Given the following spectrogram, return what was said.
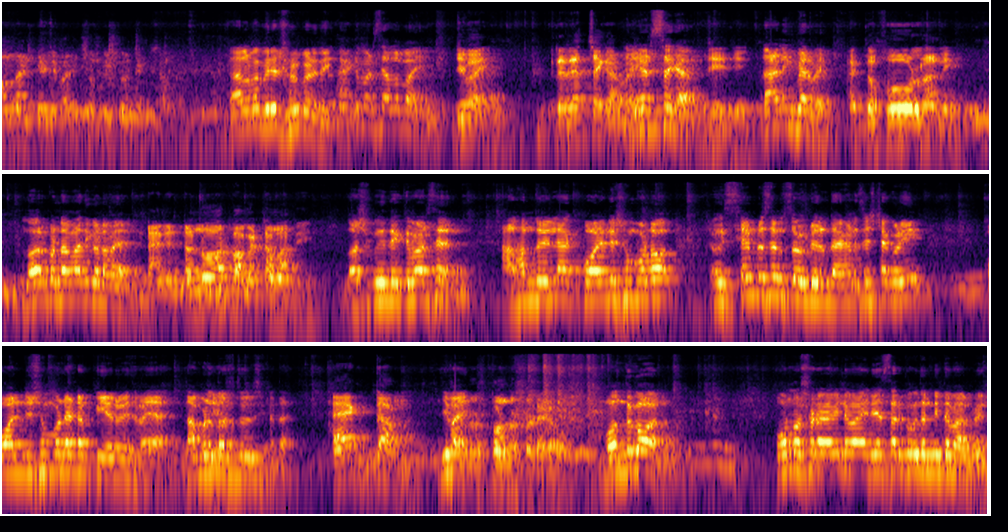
অনলাইন ডেলিভারি চব্বিশ ঘণ্টা ইনশাল্লাহ। ভাই শুরু করে দিই। দেখতে পারছি আলম ভাই? জি ভাই এটা রেড চেকার ভাই। এর সেকার জি জি। রানিং বের ভাই? একদম ফুল রানিং মাদি ভাই? নর বামেরটা মাদি। দর্শক দেখতে পাচ্ছেন আলহামদুলিল্লাহ কোয়ালিটি সম্পূর্ণ এবং সেম টু সেম চোখ দেখানোর চেষ্টা করি। কোয়ালিটি সম্পূর্ণ একটা পিয়ার রয়েছে ভাইয়া। দাম বলে দশ দুই কথা। একদম। জি ভাই। পনেরোশো টাকা বন্ধুগণ পনেরোশো টাকা বিনিময়ে রেসার কবিতা নিতে পারবেন।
